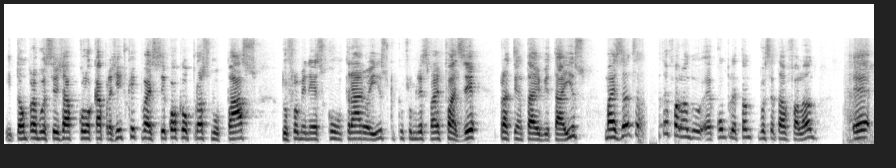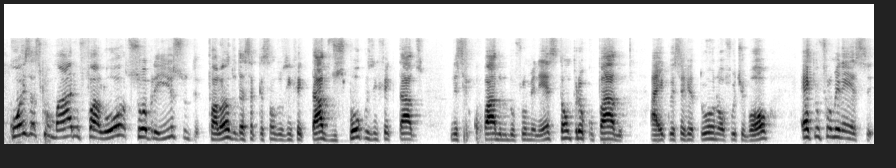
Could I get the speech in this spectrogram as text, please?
Então, para você já colocar para a gente o que, que vai ser, qual que é o próximo passo do Fluminense contrário a isso, o que, que o Fluminense vai fazer para tentar evitar isso. Mas antes, até falando, é, completando o que você estava falando, é, coisas que o Mário falou sobre isso, falando dessa questão dos infectados, dos poucos infectados nesse quadro do Fluminense, tão preocupado aí com esse retorno ao futebol, é que o Fluminense,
